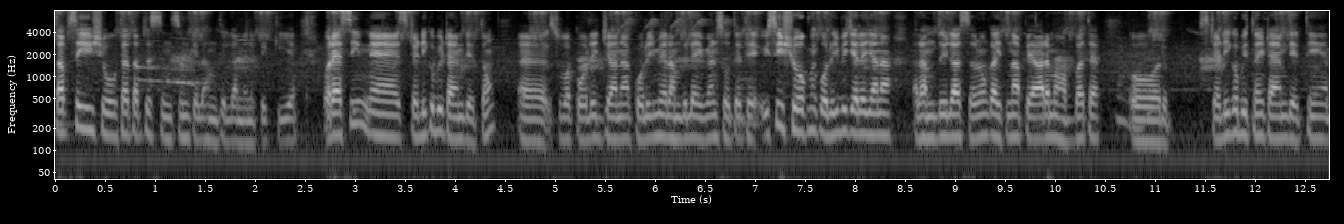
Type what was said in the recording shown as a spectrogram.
तब से ही शौक था तब से सुन सुन के अलहमदिल्ला मैंने पिक की है। और ऐसे ही मैं स्टडी को भी टाइम देता हूँ। सुबह कॉलेज जाना कॉलेज में अल्हम्दुलिल्लाह इवेंट्स होते थे। इसी शौक में कॉलेज भी चले जाना। अलहमदिल्ला सरों का इतना प्यार है मोहब्बत है। और स्टडी को भी इतना ही टाइम देते हैं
